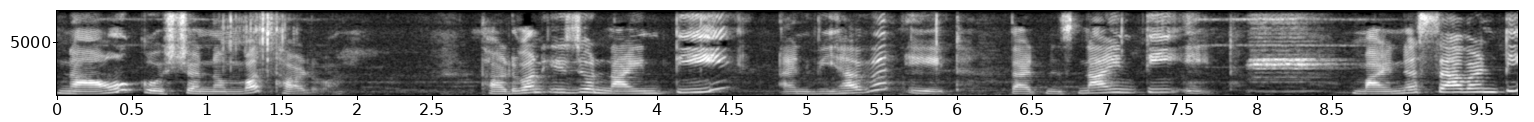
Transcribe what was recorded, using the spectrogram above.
Now question number third one. Third one is your 90 and we have a 8 that means 98 minus 70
